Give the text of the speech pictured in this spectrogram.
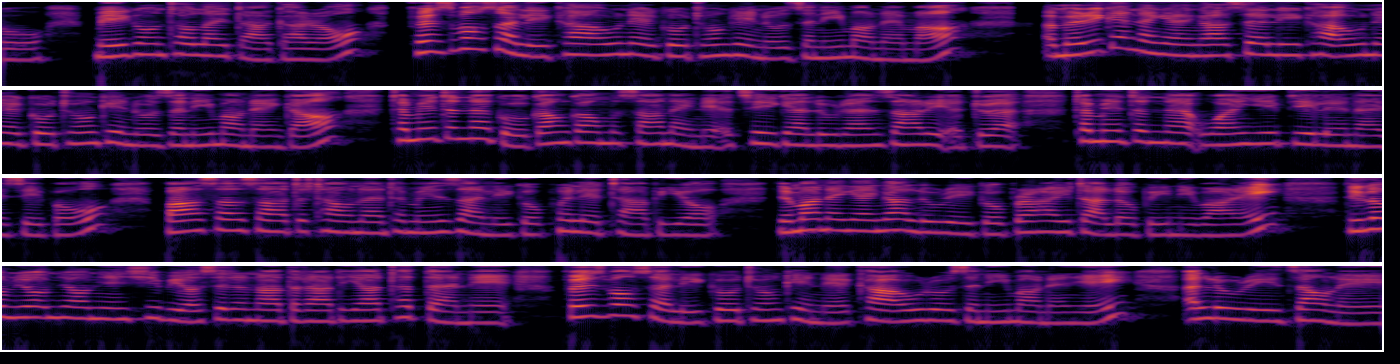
ကိုမေးခွန်းထုတ်လိုက်တာကတော့ Facebook ဆက်လေးခါဥနဲ့ကိုထွန်းခင်တို့ဇနီးမောင်နှံမှာအမေရိကန်နိုင်ငံကဆယ်လီခါဦးနဲ့ကိုထွန်းခင်တို့ဇနီးမောင်နှံကထမင်းတနက်ကိုကောင်းကောင်းမစားနိုင်တဲ့အခြေခံလူဒန်းစားတွေအတွက်ထမင်းတနက်ဝိုင်းရေးပြေးလည်နိုင်စေဖို့ဘာဆာဆာတထောင်တန်ထမင်းဆိုင်လေးကိုဖွင့်လှစ်ထားပြီးတော့မြန်မာနိုင်ငံကလူတွေကိုပရဟိတလုပ်ပေးနေပါတယ်။ဒီလိုမျိုးအမြောင်မြင်ရှိပြီးတော့စေတနာတရားတရားထက်သန်တဲ့ Facebook ဆယ်လီကိုထွန်းခင်နဲ့ခါဦးတို့ဇနီးမောင်နှံရဲ့အလူတွေကြောင့်လည်း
